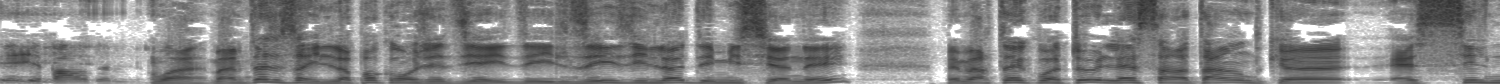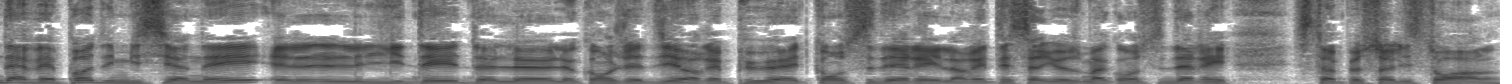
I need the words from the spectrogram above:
départ de- ouais, mais en même temps, c'est ça, il l'a pas congédié. Ils disent, il a démissionné. Mais Martin Coiteux laisse entendre que s'il n'avait pas démissionné, l'idée de le, le congédier aurait pu être considérée, il aurait été sérieusement considéré. C'est un peu ça l'histoire.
